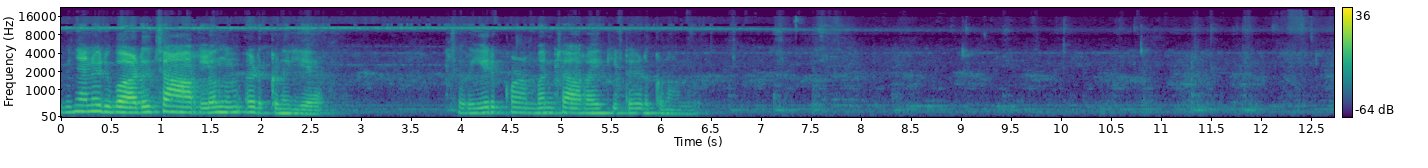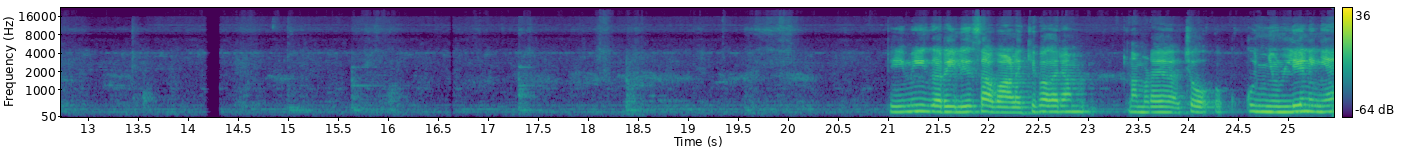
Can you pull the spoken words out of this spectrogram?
ഇത് ഞാൻ ഒരുപാട് ചാറിലൊന്നും എടുക്കണില്ല. ചെറിയൊരു കുഴമ്പൻ ചാറാക്കിയിട്ട് എടുക്കണമെന്ന് ഈ മീൻ കറിയിൽ സവാളയ്ക്ക് പകരം നമ്മുടെ ചോ കുഞ്ഞുള്ളി ഇണങ്ങിയ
